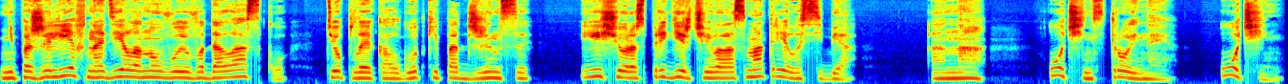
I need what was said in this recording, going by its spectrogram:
Не пожалев, надела новую водолазку, теплые колготки под джинсы и еще раз придирчиво осмотрела себя. Она очень стройная. Очень.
